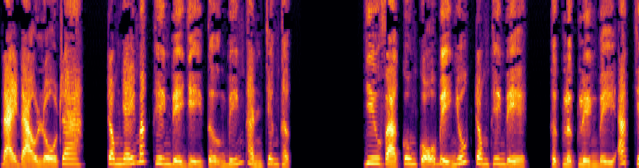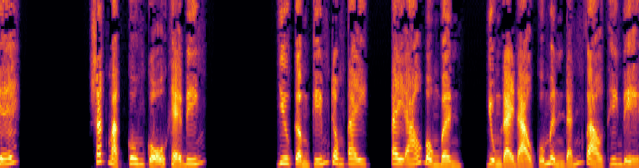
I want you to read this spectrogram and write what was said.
Đại đạo lộ ra, trong nháy mắt thiên địa dị tượng biến thành chân thật. Diêu và côn cổ bị nhốt trong thiên địa, thực lực liền bị áp chế. Sắc mặt côn cổ khẽ biến. Diêu cầm kiếm trong tay, tay áo bồng bềnh, dùng đại đạo của mình đánh vào thiên địa.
